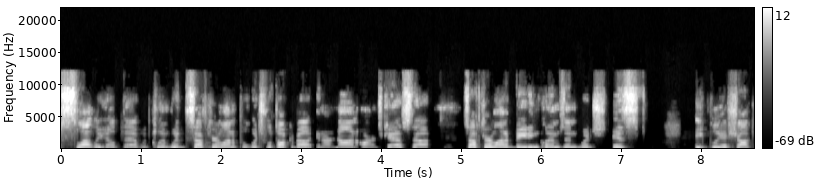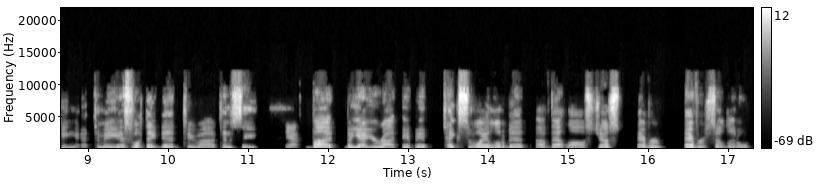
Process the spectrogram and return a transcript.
slightly help that with Clint with South Carolina, which we'll talk about in our non-orange cast. Uh, South Carolina beating Clemson, which is equally as shocking to me as what they did to uh, Tennessee. Yeah. But but yeah, you're right. It, it takes away a little bit of that loss, just ever ever so little,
